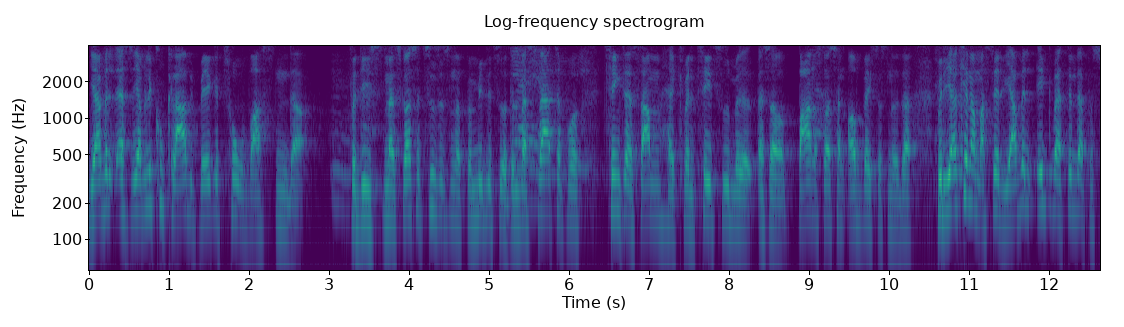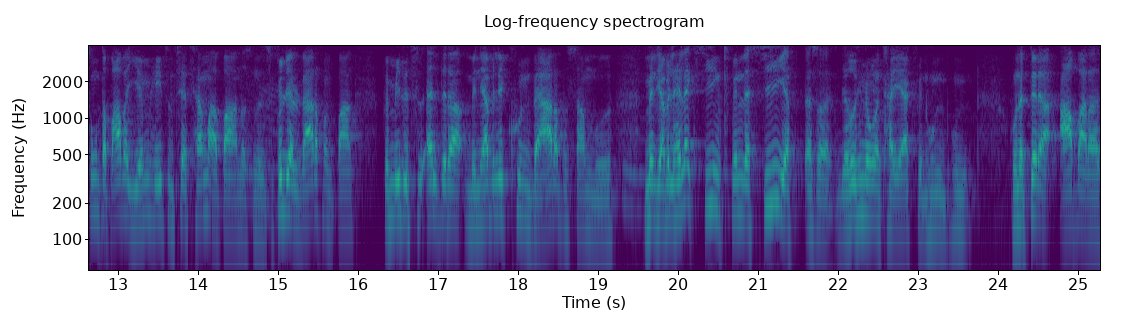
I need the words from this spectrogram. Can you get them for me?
jeg vil, altså, jeg vil ikke kunne klare, at vi begge to var sådan der. Mm. Fordi man skal også have tid til sådan noget familietid, og det vil Ja, være svært ja, at få ting til at sammen, have kvalitetstid med, altså barnet skal også have en opvækst og sådan noget der. Fordi jeg kender mig selv, jeg vil ikke være den der person, der bare var hjemme hele tiden til at tage mig af barnet og sådan noget. Selvfølgelig jeg vil være der for mit barn, familietid, alt det der, men jeg vil ikke kunne være der på samme måde. Mm. Men jeg vil heller ikke sige en kvinde, lad os sige, jeg, altså, jeg ved, hende hun er en karrierekvinde, hun, hun, hun er det der arbejder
